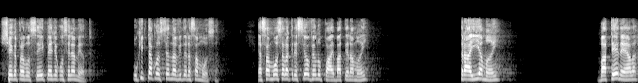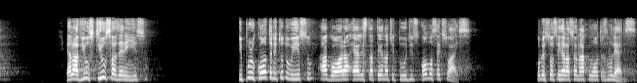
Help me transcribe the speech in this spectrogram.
chega para você e pede aconselhamento. O que está acontecendo na vida dessa moça? Essa moça ela cresceu vendo o pai bater na mãe, trair a mãe, bater nela. Ela viu os tios fazerem isso. E por conta de tudo isso, agora ela está tendo atitudes homossexuais. Começou a se relacionar com outras mulheres.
